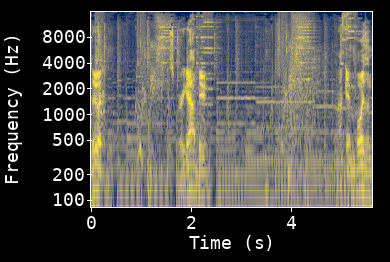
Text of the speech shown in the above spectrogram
Do it. Swear to God, dude. Not getting poisoned.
